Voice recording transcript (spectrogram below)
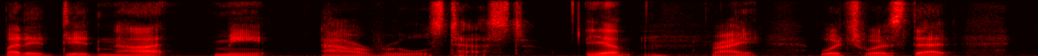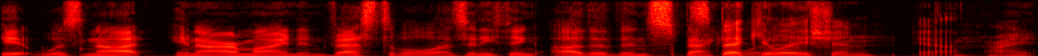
but it did not meet our rules test, Yep. right? Which was that it was not in our mind investable as anything other than Speculation. Yeah. right?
